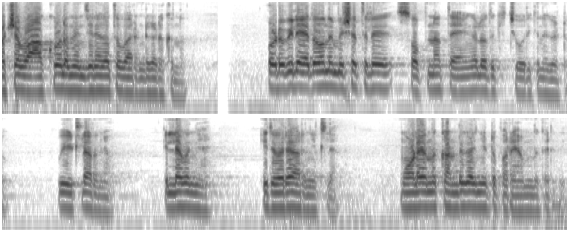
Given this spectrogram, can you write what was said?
പക്ഷേ വാക്കുകൾ നെഞ്ചിനകത്ത് വരണ്ടു കിടക്കുന്നു. ഒടുവിൽ ഏതോ നിമിഷത്തിൽ സ്വപ്ന തേങ്ങലൊതുക്കി ചോദിക്കുന്നു കേട്ടു. വീട്ടിലറിഞ്ഞോ? ഇല്ല കുഞ്ഞെ ഇതുവരെ അറിഞ്ഞിട്ടില്ല. മോളെ ഒന്ന് കണ്ടു കഴിഞ്ഞിട്ട് പറയാമെന്ന് കരുതി.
